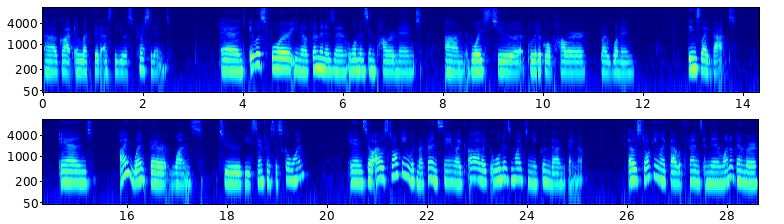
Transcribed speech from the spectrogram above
uh, got elected as the US president. And it was for, you know, feminism, women's empowerment, um, voice to political power by women, things like that. And I went there once to the San Francisco one. And so I was talking with my friends saying like, ah, like a woman's march in Yikunda mitaina. I was talking like that with friends and then one of them were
